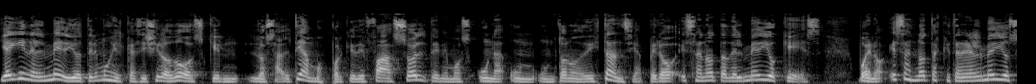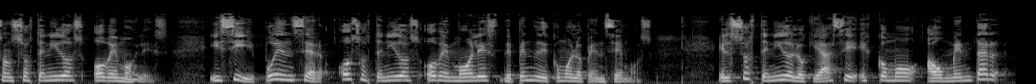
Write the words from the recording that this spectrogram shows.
Y ahí en el medio tenemos el casillero 2, que lo salteamos porque de Fa a Sol tenemos un, un, tono de distancia. Pero esa nota del medio, ¿qué es? Bueno, esas notas que están en el medio son sostenidos o bemoles. Y sí, pueden ser o sostenidos o bemoles, depende de cómo lo pensemos. El sostenido lo que hace es como aumentar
